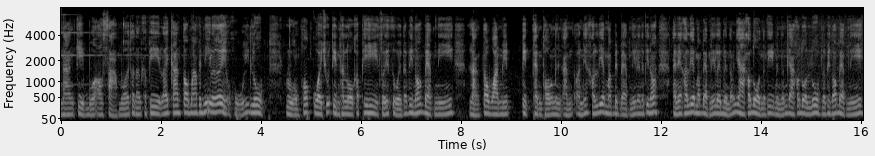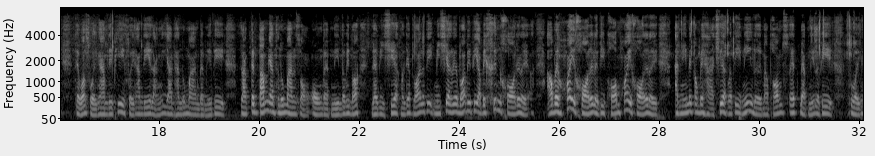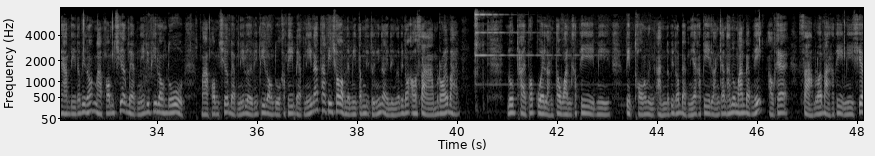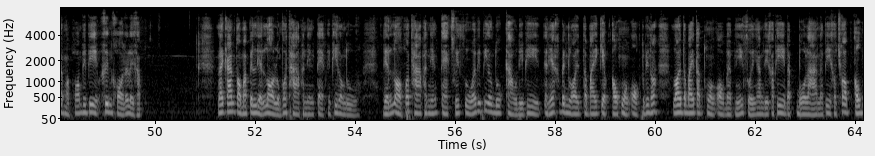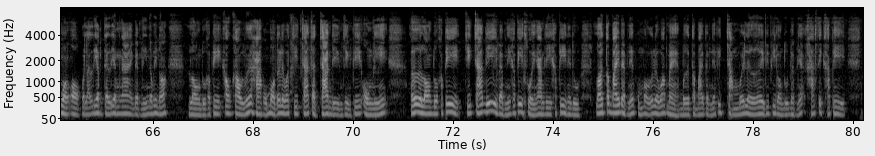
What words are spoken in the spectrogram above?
นางกีบบัวเอา 300 เท่านั้นครับพี่ รายการต่อมาเป็นนี่เลย โอ้โห รูป หลวงพ่อกลวยชุตินทโลครับพี่ สวยๆนะพี่เน้องแบบนี้ หลังตะวันมี ปิดแผ่นทองหนึ่งอันอันนี้เขาเรียกมาเป็นแบบนี้เลยนะพี่เนาะอันนี้เขาเรียกมาแบบนี้เลยเหมือนน้ำยาเขาโดนนะพี่เหมือนน้ำยาเขาโดนรูปนะพี่เนาะแบบนี้ แต่ว่าสวยงามดีพี่สวยงามดีหลังยันธนุมานแบบนี้พี่ หลังเป็นปั๊มยันธนุมานสององค์แบบนี้นะพี่เนาะแล้วมีเชือกมันเรียบร้อยแล้วพี่มีเชือกเรียบร้อยพี่พี่เอาไปขึ้นคอได้เลย เอาไปห้อยคอได้เลยพี่พร้อมห้อยคอได้เลย อันนี้ไม่ต้องไปหาเชือกแล้วพี่นี่เลยมาพร้อมเซตแบบนี้เลยพี่ สวยงามดีนะพี่เนาะมาพร้อมเชือกแบบนี้พี่พี่ลองดูมาพร้อมเชือกแบบนี้เลยพี่พี่ลองดูครับพี่แบบนี้นะถ้าพี่ชอบเนี่ยมีตำหนิตรงนี้หน่อยหนึ่งแล้วพี่น้องเอาสามร้อยบาท รูปถ่ายพ่อกลวยหลังตะวันครับพี่มีปิดทองหนึ่งอันนะพี่น้องแบบนี้ครับพี่หลังการทนุมานแบบนี้เอาแค่สามร้อยบาทครับพี่มีเชือกมาพร้อมพี่พี่ขึ้นคอได้เลยครับรายการต่อมาเป็นเหรียญหล่อหลวงพ่อทาพันยังแตกพี่พี่ลองดู เหรียญหล่อพ่อทาพันเนียงแตกสวยๆพี่พี่ลองดูเก่าดีพี่แต่เนี้ยเขาเป็นรอยตะไบเก็บเอาห่วงออกตัวพี่เนาะรอยตะไบตัดห่วงออกแบบนี้สวยงามดีครับพี่แบบโบราณนะพี่เขาชอบเอาห่วงออกเวลาเลี่ยมแต่เลี่ยมง่ายแบบนี้นะพี่เนาะลองดูครับพี่เก่าๆเนื้อหาผมบอกได้เลยว่าจี๊ดจ้าจัดจ้านดีจริงๆพี่องค์นี้ เออลองดูครับพี่จี๊ดจ้าดดีแบบนี้ครับพี่สวยงามดีครับพี่เนี่ยดูรอยตะไบแบบนี้ผมบอกเลยว่าแหมเบอร์ตะไบแบบนี้พี่จำไว้เลยพี่พี่ลองดูแบบนี้คลาสสิกครับพี่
